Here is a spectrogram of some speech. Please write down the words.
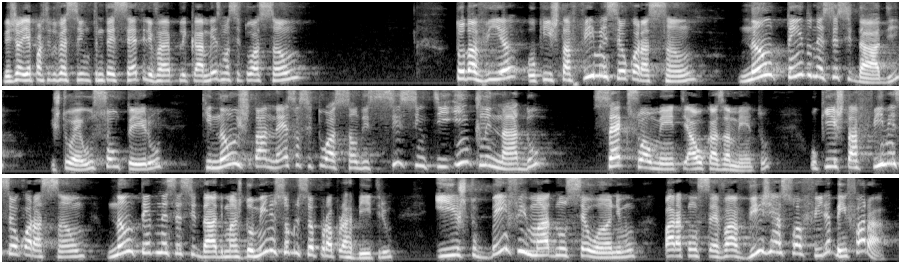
Veja aí, a partir do versículo 37, ele vai aplicar a mesma situação. Todavia, o que está firme em seu coração, não tendo necessidade, isto é, o solteiro, que não está nessa situação de se sentir inclinado sexualmente ao casamento, o que está firme em seu coração, não tendo necessidade, mas domínio sobre o seu próprio arbítrio, e isto bem firmado no seu ânimo, para conservar virgem a sua filha, bem fará.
